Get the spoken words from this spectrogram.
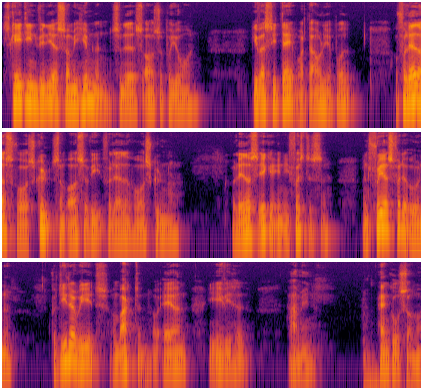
Ske din vilje som i himlen, således også på jorden. Giv os i dag vores daglige brød, og forlad os vores skyld, som også vi forlader vores skyldnere. Og led os ikke ind i fristelse, men fri os for det onde, for dit er riget og magten og æren i evighed. Amen. Ha' en god sommer.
